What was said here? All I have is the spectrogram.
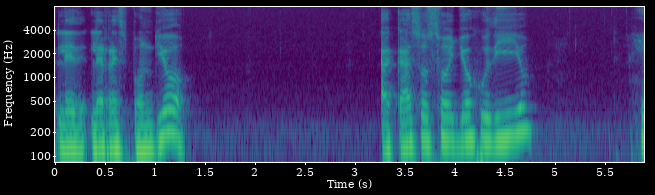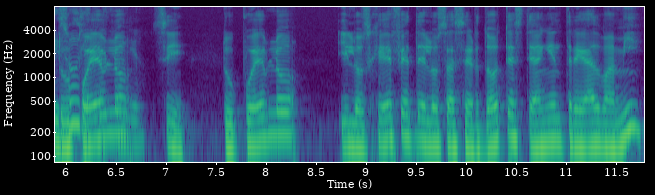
le- le respondió, ¿acaso soy yo judío? Jesús tu pueblo, sí, tu pueblo y los jefes de los sacerdotes te han entregado a mí.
